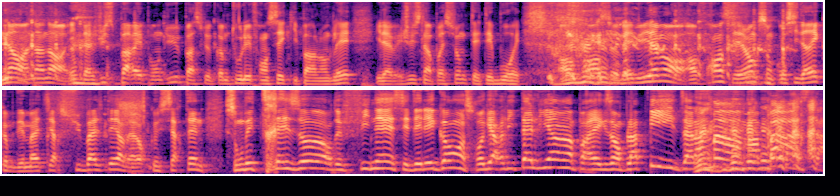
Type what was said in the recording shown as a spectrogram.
Non, non, non, il t'a juste pas répondu parce que, comme tous les Français qui parlent anglais, il avait juste l'impression que tu étais bourré. En France, bah, évidemment, en France, les langues sont considérées comme des matières subalternes, alors que certaines sont des trésors de finesse et d'élégance. Regarde l'italien, par exemple, la pizza, la main, la pasta.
